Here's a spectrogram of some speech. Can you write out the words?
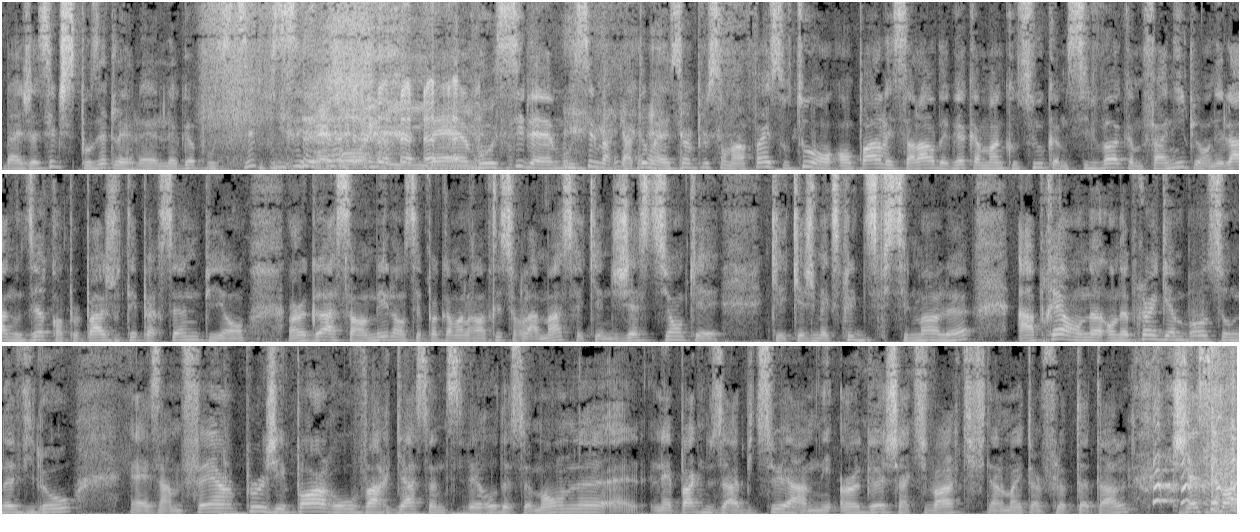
Ben, je sais que je suis supposé être le, le- le gars positif ici. mais moi aussi, le, moi aussi, le mercato m'a laissé un peu sur ma faim. Surtout, on, on parle des salaires de gars comme Mancuso, comme Silva, comme Fanny, puis on est là à nous dire qu'on peut pas ajouter personne, puis on, un gars à 100 000, on sait pas comment le rentrer sur la masse. Fait qu'il y a une gestion que, que, que je m'explique difficilement là. Après, on a, on a pris un game ball sur Novilo. Euh, ça me fait un peu, j'ai peur au Vargas, Ontivero de ce monde. Euh, L'impact nous a habitués à amener un gars chaque hiver qui finalement est un flop total. J'espère,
